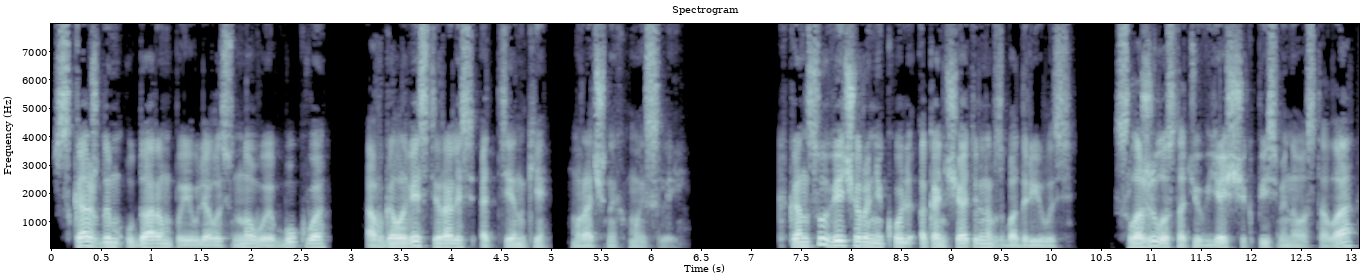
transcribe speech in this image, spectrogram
С каждым ударом появлялась новая буква, а в голове стирались оттенки мрачных мыслей. К концу вечера Николь окончательно взбодрилась, сложила статью в ящик письменного стола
